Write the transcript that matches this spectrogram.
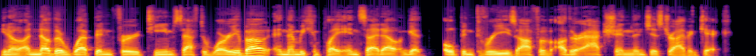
you know another weapon for teams to have to worry about, and then we can play inside out and get open threes off of other action than just drive and kick.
